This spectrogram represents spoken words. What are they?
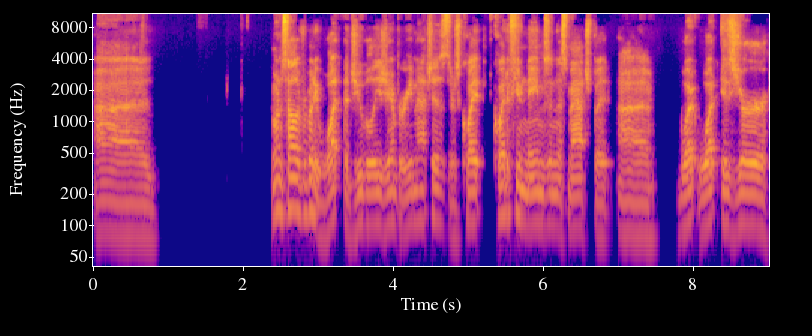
Uh, you want to tell everybody what a Jubilee Jamboree match is? There's quite quite a few names in this match, but uh, what what is your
